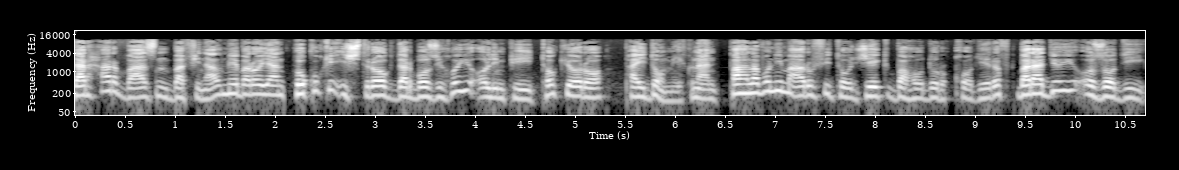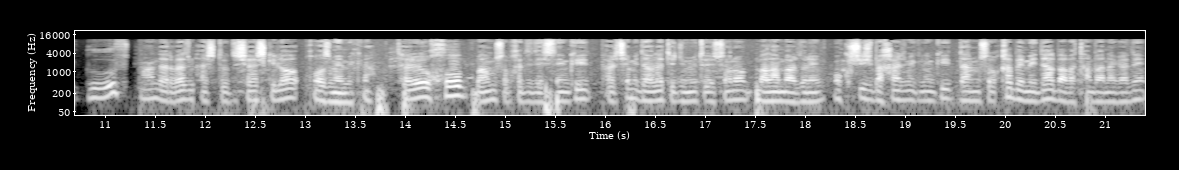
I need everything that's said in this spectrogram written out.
дар ҳар вазн ба финал мебароянд ҳуқуқи иштирок дар бозиҳои олимпии токиоро пайдо мекунанд паҳлавони маъруфи тоҷик баҳодур қодиров ба радиои озодӣ гуфт ман дар вазни 86 кило ғоз мемекунам тариқи хуб ба мусобиқа дидастем ки парчами давлати ҷумҳурии тоҷикистонро баланд бардорем мо кӯшиш ба харҷ мекунем ки дар мусобиқа бемедал ба ватан барнагардем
